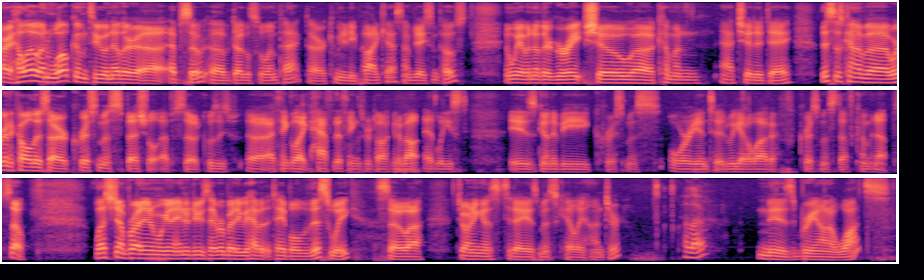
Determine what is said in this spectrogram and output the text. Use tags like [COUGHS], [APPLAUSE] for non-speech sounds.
All right, hello and welcome to another uh, episode of Douglasville Impact, our community podcast. I'm Jason Post, and we have another great show uh, coming at you today. This is kind of a, we're going to call this our Christmas special episode because uh, I think like half of the things we're talking about, at least, is going to be Christmas oriented. We got a lot of Christmas stuff coming up. So let's jump right in we're going to introduce everybody we have at the table this week. So uh, joining us today is Miss Kelly Hunter, Hello. Ms. Brianna Watts.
